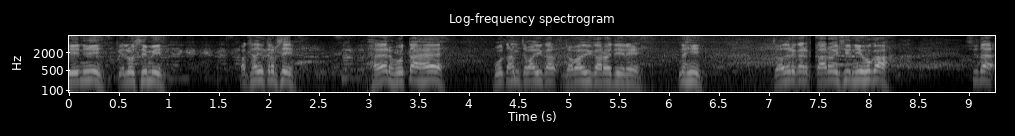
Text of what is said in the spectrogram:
ये नहीं कि एल में पाकिस्तान की तरफ़ से फैर होता है, बोलता हम जवाबी जवाबी कार्रवाई दे रहे हैं। नहीं कार- कार्रवाई से नहीं होगा, सीधा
